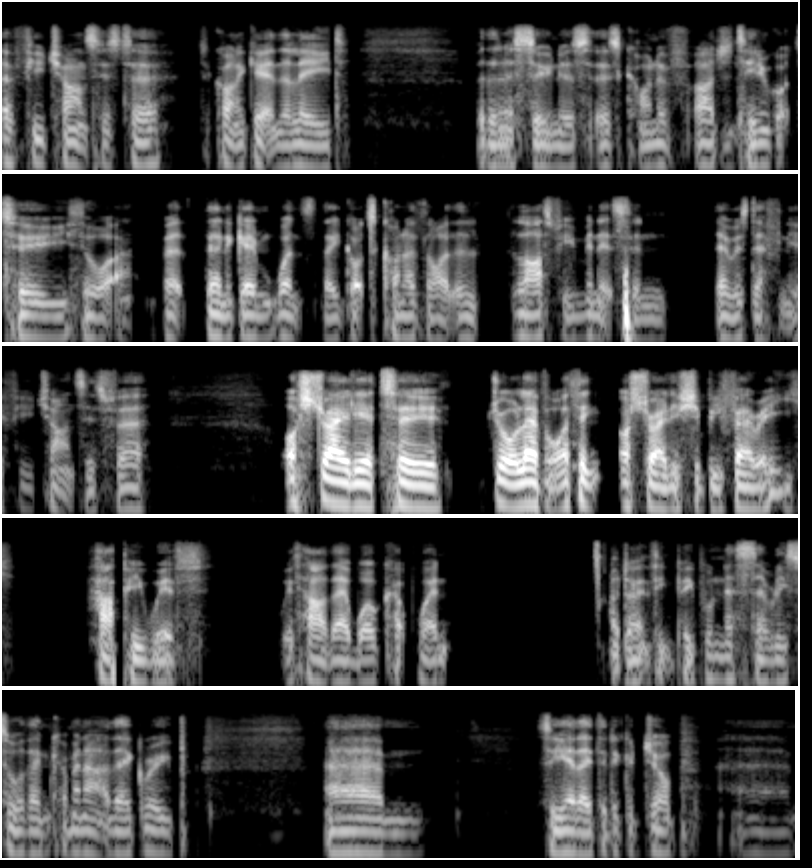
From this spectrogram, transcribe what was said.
a few chances to to kind of get in the lead. But then as soon as, as kind of Argentina got two, you thought. But then again, once they got to kind of like the, the last few minutes, and there was definitely a few chances for Australia to draw level. I think Australia should be very happy with with how their World Cup went. I don't think people necessarily saw them coming out of their group. Um, so yeah, they did a good job. Um,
